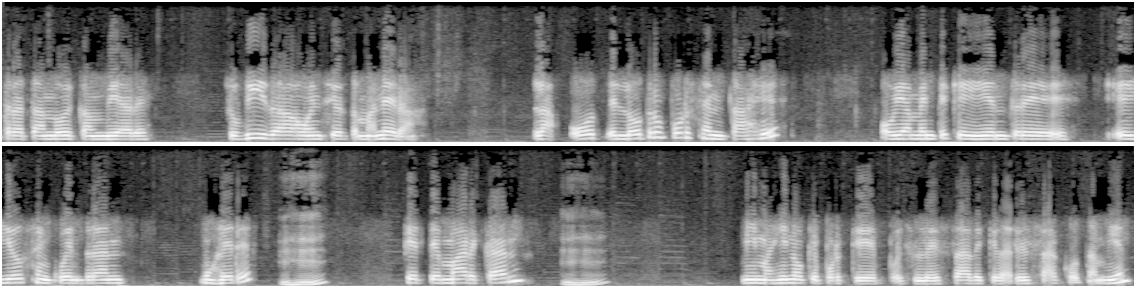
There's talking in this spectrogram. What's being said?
tratando de cambiar su vida o en cierta manera. La, o- el otro porcentaje, obviamente que entre ellos se encuentran mujeres que te marcan, me imagino que porque pues les ha de quedar el saco también,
